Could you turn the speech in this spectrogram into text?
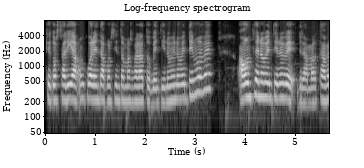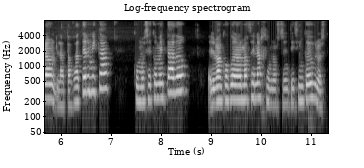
que costaría un 40% más barato, 29,99. A 11,99 de la marca Brown la taza térmica, como os he comentado. El banco con almacenaje unos 35 euros,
